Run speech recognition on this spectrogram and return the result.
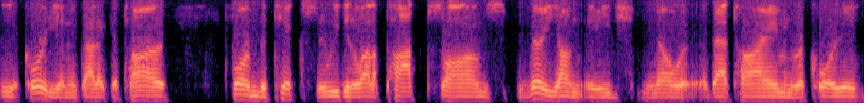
the accordion and got a guitar, formed the Ticks, and we did a lot of pop songs, very young age, you know, at that time, and recorded.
